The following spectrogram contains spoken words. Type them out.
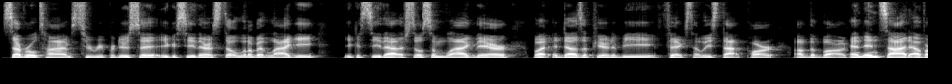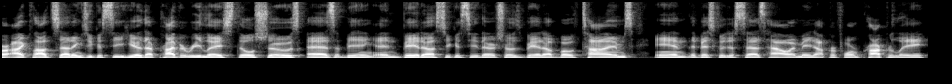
several times to reproduce it. You can see there it's still a little bit laggy. You can see that there's still some lag there, but it does appear to be fixed, at least that part of the bug. And inside of our iCloud settings, you can see here that private relay still shows as being in beta. So you can see there it shows beta both times, and it basically just says how it may not perform properly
